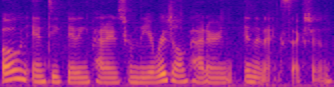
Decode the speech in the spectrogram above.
own antique knitting patterns from the original pattern in the next section.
